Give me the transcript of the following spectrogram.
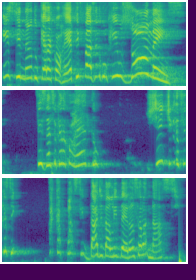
ensinando o que era correto e fazendo com que os homens fizessem o que era correto. Gente, eu fico assim, a capacidade da liderança, ela nasce.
